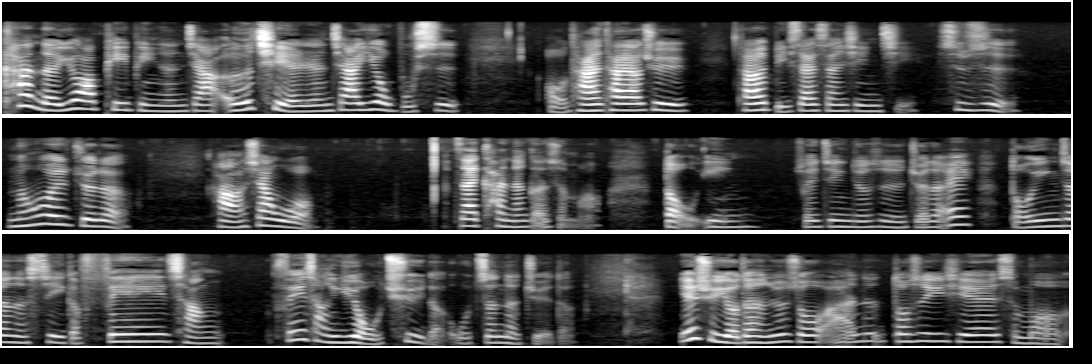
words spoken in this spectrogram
看了又要批评人家？而且人家又不是哦，他他要去他要比赛三星级，是不是？你们会觉得好像我在看那个什么抖音。最近就是觉得，哎，抖音真的是一个非常非常有趣的，我真的觉得。也许有的人就说啊，那都是一些什么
